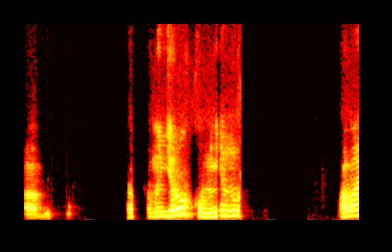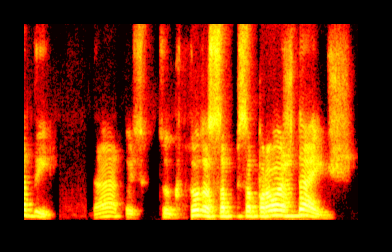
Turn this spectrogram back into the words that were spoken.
э, в командировку мне нужно по воды. Да? То есть кто-то сопровождающий.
